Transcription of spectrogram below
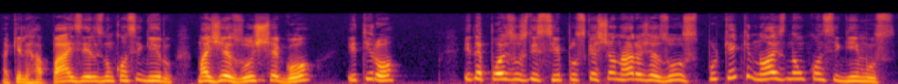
naquele rapaz e eles não conseguiram. Mas Jesus chegou e tirou. E depois os discípulos questionaram Jesus, por que, que nós não conseguimos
